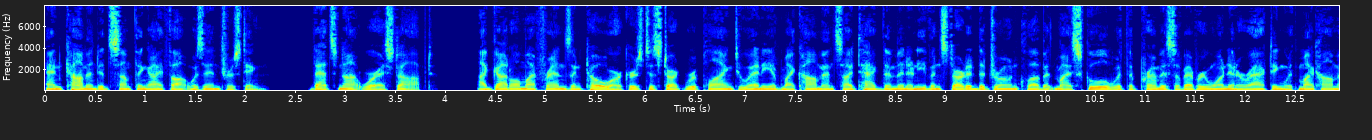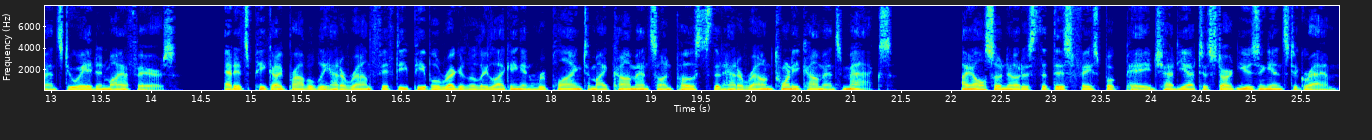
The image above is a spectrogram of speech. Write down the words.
and commented something I thought was interesting. That's not where I stopped. I got all my friends and coworkers to start replying to any of my comments I tagged them in and even started the drone club at my school with the premise of everyone interacting with my comments to aid in my affairs. At its peak I probably had around 50 people regularly liking and replying to my comments on posts that had around 20 comments max. I also noticed that this Facebook page had yet to start using Instagram.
